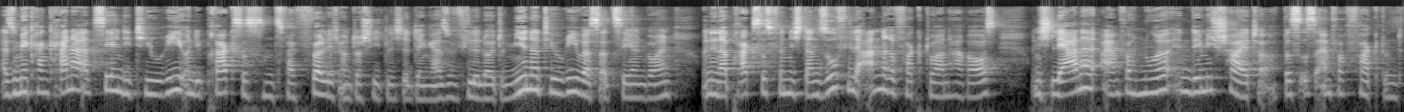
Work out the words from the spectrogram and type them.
Also mir kann keiner erzählen, die Theorie und die Praxis sind zwei völlig unterschiedliche Dinge. Also wie viele Leute mir in der Theorie was erzählen wollen und in der Praxis finde ich dann so viele andere Faktoren heraus. Und ich lerne einfach nur, indem ich scheitere. Das ist einfach Fakt. Und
